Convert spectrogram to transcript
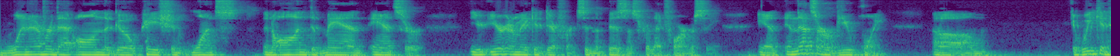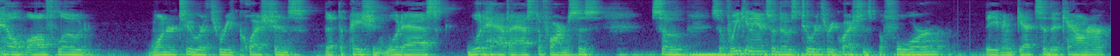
whenever that on the go patient wants an on demand answer, you're, going to make a difference in the business for that pharmacy. And, and that's our viewpoint. Um, if we can help offload one or two or three questions that the patient would ask, would have asked a pharmacist. So, so if we can answer those two or three questions before they even get to the counter,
